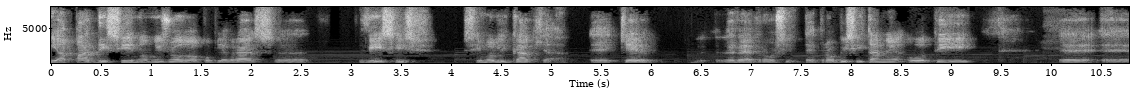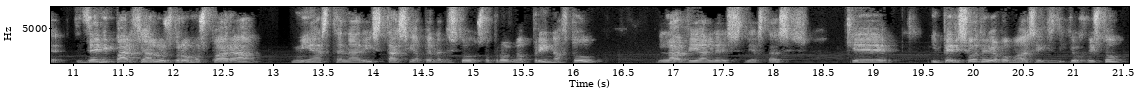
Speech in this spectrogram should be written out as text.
η, απάντηση νομίζω από πλευράς ε, Δύσης συνολικά πια και βέβαια Ευρώπης ήταν ότι δεν υπάρχει άλλος δρόμος παρά μία στεναρή στάση απέναντι στο, στο πρόβλημα πριν αυτό λάβει άλλες διαστάσεις. Και οι περισσότεροι από εμάς, έχεις δίκιο Χρήστο,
